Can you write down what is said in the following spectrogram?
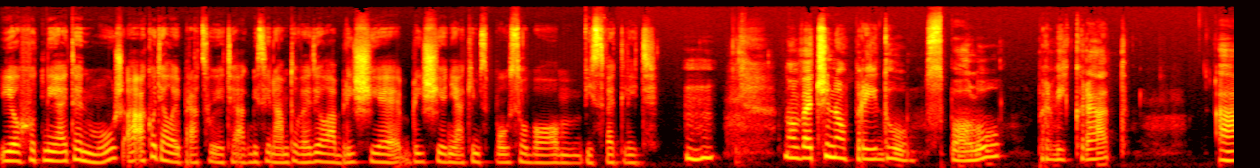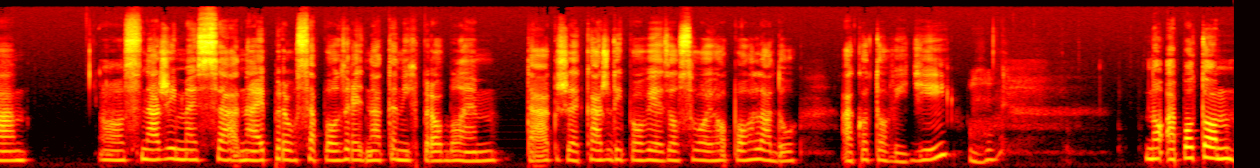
je ochotný aj ten muž a ako ďalej pracujete, ak by si nám to vedela bližšie, bližšie nejakým spôsobom vysvetliť? Mm-hmm. No väčšinou prídu spolu prvýkrát a snažíme sa najprv sa pozrieť na ten ich problém tak, že každý povie zo svojho pohľadu, ako to vidí. Uh-huh. No a potom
